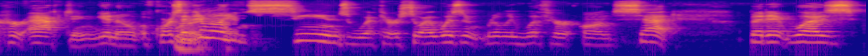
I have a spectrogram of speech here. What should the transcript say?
her acting, you know, of course, I didn't really have scenes with her, so I wasn't really with her on set, but it was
